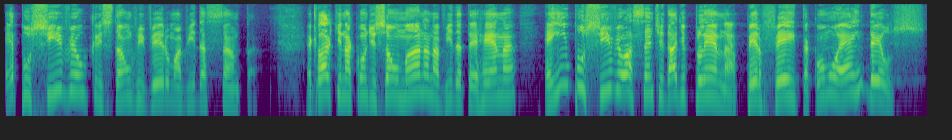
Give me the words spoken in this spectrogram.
É possível o cristão viver uma vida santa. É claro que na condição humana, na vida terrena, é impossível a santidade plena, perfeita, como é em Deus.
